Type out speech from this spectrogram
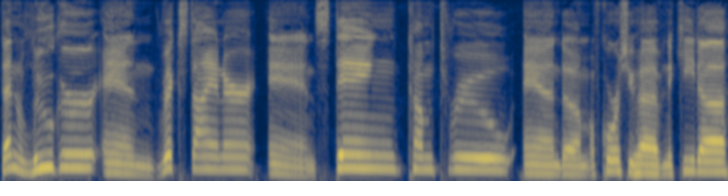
then Luger and Rick Steiner and Sting come through, and um, of course you have Nikita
